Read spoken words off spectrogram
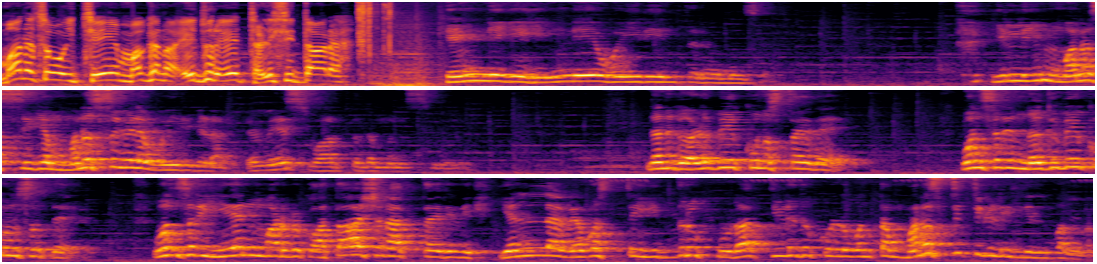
ಮನಸೋ ಇಚ್ಛೆ ಮಗನ ಎದುರೇ ಥಳಿಸಿದ್ದಾರೆ. ಹೆಣ್ಣಿಗೆ ಹೆಣ್ಣೇ ವೈರಿ ಅಂತಾರೆ ಇಲ್ಲಿ ಮನಸ್ಸಿಗೆ ಮನಸ್ಸುಗಳೇ ವೈರಿಗಳಾಗ್ತವೆ, ಸ್ವಾರ್ಥದ ಮನಸ್ಸುಗಳು. ನನಗೆ ಅಳಬೇಕು ಅನ್ನಿಸ್ತಾ ಇದೆ. ಒಂದ್ಸರಿ ನಗಬೇಕು ಅನಿಸುತ್ತೆ. ಒಂದ್ಸರಿ ಏನು ಮಾಡಬೇಕು? ಹತಾಶರಾಗ್ತಾ ಇದ್ದೀವಿ. ಎಲ್ಲ ವ್ಯವಸ್ಥೆ ಇದ್ದರೂ ಕೂಡ ತಿಳಿದುಕೊಳ್ಳುವಂಥ ಮನಸ್ಥಿತಿಗಳಿಲ್ಲಿಲ್ವಲ್ಲ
